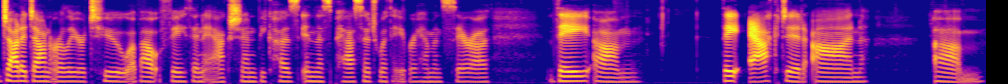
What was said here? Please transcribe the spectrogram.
jotted down earlier too about faith and action because in this passage with Abraham and Sarah, they um, they acted on um,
